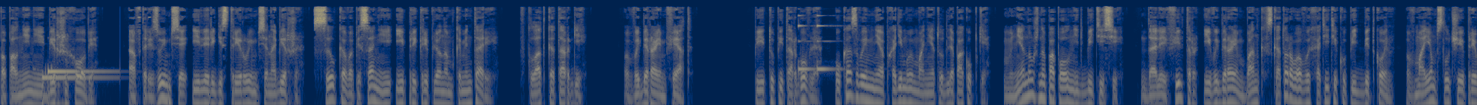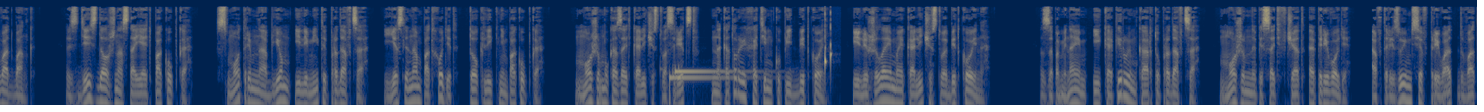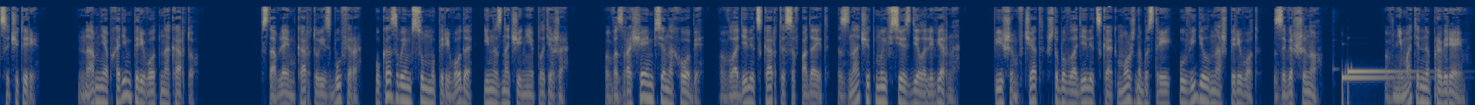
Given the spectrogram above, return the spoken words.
Пополнение биржи Хобби. Авторизуемся или регистрируемся на бирже. Ссылка в описании и прикрепленном комментарии. Вкладка «Торги». Выбираем фиат. P2P торговля. Указываем необходимую монету для покупки. Мне нужно пополнить BTC. Далее фильтр и выбираем банк, с которого вы хотите купить биткоин, в моем случае Приватбанк. Здесь должна стоять покупка. Смотрим на объем и лимиты продавца. Если нам подходит, то кликнем «Покупка». Можем указать количество средств, на которые хотим купить биткоин, или желаемое количество биткоина. Запоминаем и копируем карту продавца. Можем написать в чат о переводе. Авторизуемся в Приват24. Нам необходим перевод на карту. Вставляем карту из буфера, указываем сумму перевода и назначение платежа. Возвращаемся на хобби. Владелец карты совпадает, значит мы все сделали верно. Пишем в чат, чтобы владелец как можно быстрее увидел наш перевод. Завершено. Внимательно проверяем.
